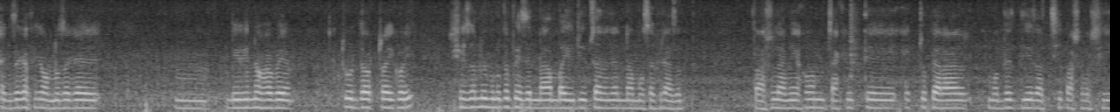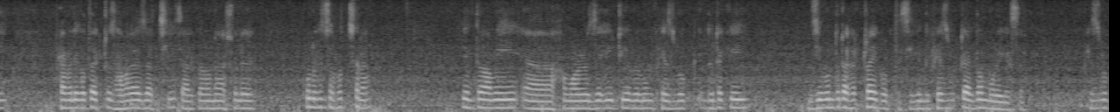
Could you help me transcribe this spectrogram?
এক জায়গা থেকে অন্য জায়গায় বিভিন্নভাবে ট্যুর দেওয়ার ট্রাই করি। সেই জন্যই মূলত পেজের নাম বা ইউটিউব চ্যানেলের নাম মুসাফির আজাদ। তো আসলে আমি এখন চাকরিতে একটু প্যারার মধ্যে দিয়ে যাচ্ছি, পাশাপাশি ফ্যামিলিগত একটু ঝামেলায় যাচ্ছি, যার কারণে আসলে কোনো কিছু হচ্ছে না। কিন্তু আমি আমার যে ইউটিউব এবং ফেসবুক দুটাকেই জীবন্ত রাখার ট্রাই করতেছি, কিন্তু ফেসবুকটা একদম মরে গেছে। ফেসবুক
